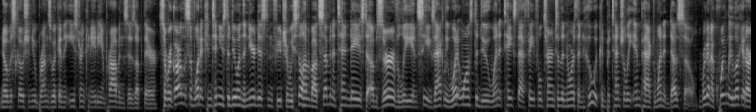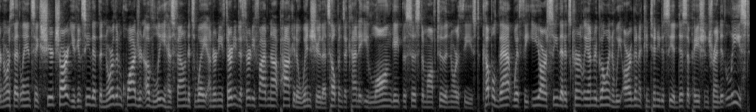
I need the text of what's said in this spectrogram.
Nova Scotia, New Brunswick, and the eastern Canadian provinces up there. So regardless of what it continues to do in the near distant future, we still have about 7 to 10 days to observe Lee and see exactly what it wants to do when it takes that fateful turn to the north and who it could potentially impact when it does so. We're going to quickly look at our North Atlantic shear chart. You can see that the northern quadrant of Lee has found its way underneath 30 to 35 knot pocket of wind shear that's helping to kind of elongate the system off to the northeast. Coupled that with the ERC that it's currently undergoing, and we are going to continue to see a dissipation trend at least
